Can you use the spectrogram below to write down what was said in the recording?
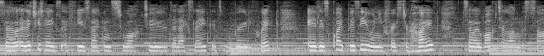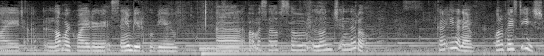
So it literally takes a few seconds to walk to the next lake. It's really quick. It is quite busy when you first arrive. So I walked along the side, a lot more quieter, same beautiful view. And I bought myself some lunch in Lidl. Gonna eat it now. What a place to eat.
